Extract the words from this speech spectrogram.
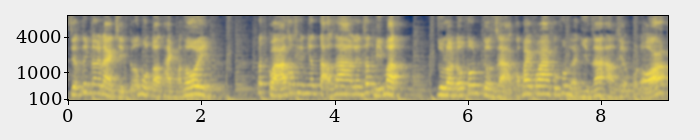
Diện tích nơi này chỉ cỡ một tòa thành mà thôi. Bất quá do thiên nhiên tạo ra nên rất bí mật, dù là đấu tôn cường giả có bay qua cũng không thể nhìn ra ảo diệu của nó.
